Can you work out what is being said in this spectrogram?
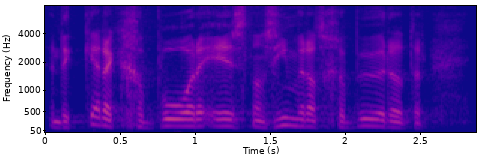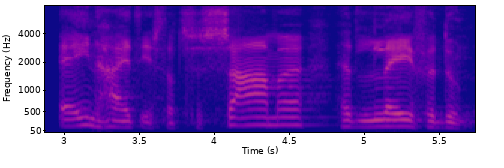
en de kerk geboren is, dan zien we dat gebeuren, dat er eenheid is, dat ze samen het leven doen.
